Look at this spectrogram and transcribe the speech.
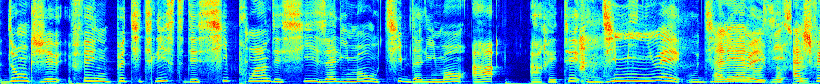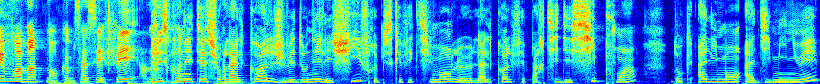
Donc, j'ai fait une petite liste des six points, des six aliments ou types d'aliments à arrêter ou diminuer ou diminuer. Allez, allons-y. Achevez-moi maintenant, comme ça c'est fait. Puisqu'on était sur l'alcool, je vais donner les chiffres, puisqu'effectivement, l'alcool fait partie des six points, donc aliments à diminuer.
